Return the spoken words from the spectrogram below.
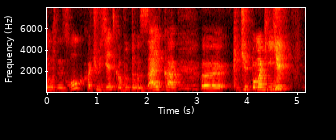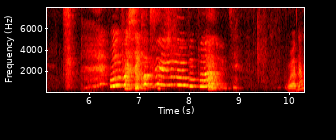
нужный звук. Хочу сделать, как будто бы зайка э, кричит «помоги». Ой, просто как смешно попалось. Ладно.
